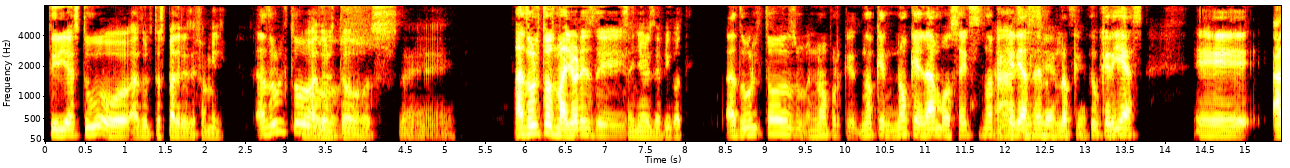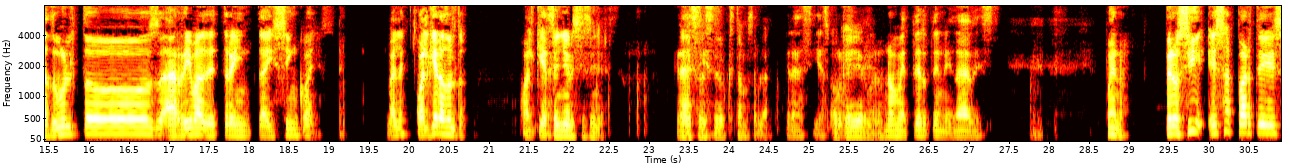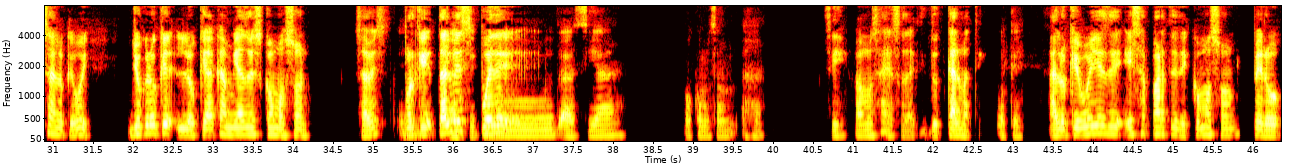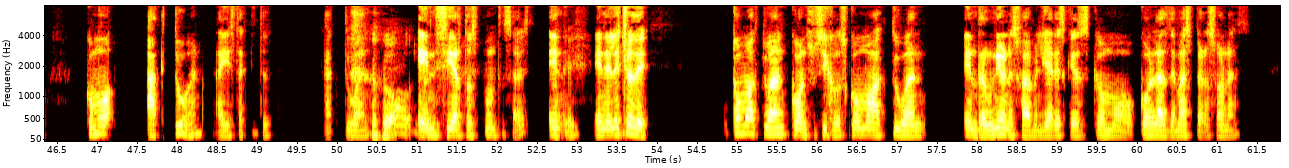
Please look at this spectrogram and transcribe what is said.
dirías tú, o adultos padres de familia. adultos, O adultos eh, adultos mayores de, señores de bigote. adultos, no porque, no que, no que ambos sexos, no que Ah, quería sí, hacer lo que tú querías. Eh, adultos arriba de 35 años, ¿vale? Cualquier adulto, cualquiera. Señores y señoras. Eso Gracias, es de lo que estamos hablando. gracias por hermano. no meterte en edades. Bueno, pero sí, esa parte es a lo que voy. Yo creo que lo que ha cambiado es cómo son, ¿sabes? Eh, Porque tal vez puede... hacia. O cómo son. Ajá. Sí, vamos a eso de actitud, cálmate. Ok. A lo que voy es de esa parte de cómo son, pero cómo actúan, ahí está actitud, actúan Otra en ciertos puntos, ¿sabes? En, en el hecho de cómo actúan con sus hijos, cómo actúan en reuniones familiares, que es como con las demás personas,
